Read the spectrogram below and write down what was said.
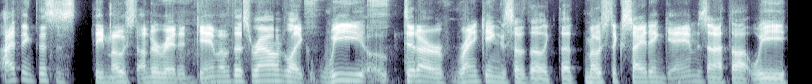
I think this is the most underrated game of this round. Like we did our rankings of the like the most exciting games, and I thought we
